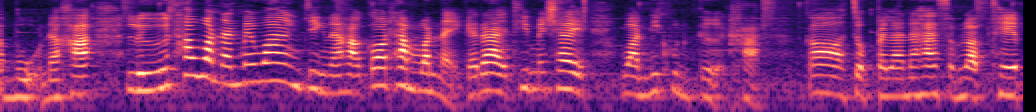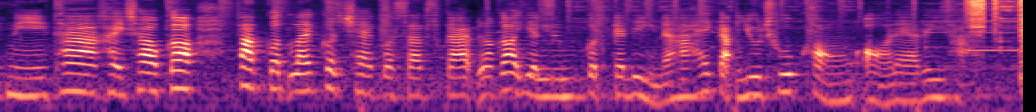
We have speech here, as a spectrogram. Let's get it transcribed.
ระบุนะคะ หรือถ้าวันนั้นไม่ว่างจริงๆนะคะ ก็ทำวันไหนก็ได้ที่ไม่ใช่วันที่คุณเกิดค่ะ ก็จบไปแล้วนะคะสำหรับเทปนี้ถ้าใครชอบก็ฝากกดไลค์กดแชร์กด subscribe แล้วก็อย่าลืมกดกระดิ่งนะคะ ให้กับ YouTube ของอ๋อแดรี่ค่ะ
